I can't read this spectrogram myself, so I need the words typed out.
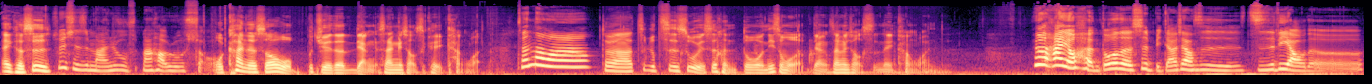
哎、可是所以其实蛮入蛮好入手。我看的时候，我不觉得两三个小时可以看完。真的吗？对啊，这个字数也是很多，你怎么两三个小时内看完的？因为它有很多的是比较像是资料的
